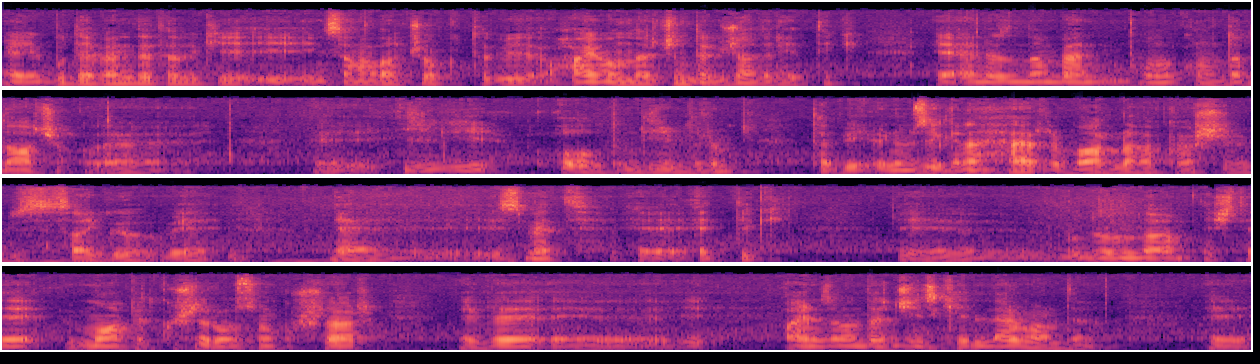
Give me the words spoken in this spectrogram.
E, bu depremde tabii ki e, insanlardan çok tabii hayvanlar için de mücadele ettik. E, en azından ben bu konuda daha çok e, e, ilgi oldum diyebilirim. Tabii önümüze gelen her varlığa karşı biz saygı ve e, hizmet e, ettik. E, bu durumda işte muhabbet kuşları olsun kuşlar e, ve e, aynı zamanda cins kediler vardı. E,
